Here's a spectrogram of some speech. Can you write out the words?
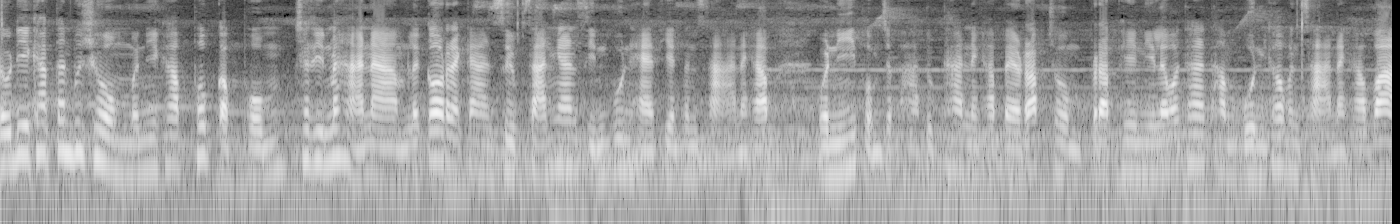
สวัสดีครับท่านผู้ชม วันนี้ครับพบกับผมชรินมหานาม และก็รายการสืบสารงานศิลป์บุญแห่เทียนพรรษานะครับ วันนี้ผมจะพาทุกท่านนะครับไปรับชมประเพณีและวัฒนธรรมบุญเข้าพรรษานะครับว่า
